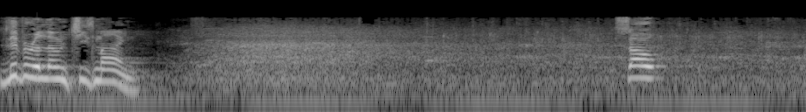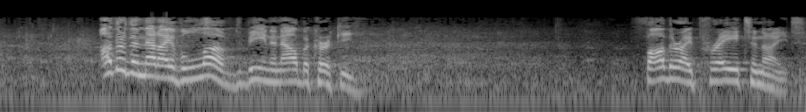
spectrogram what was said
Liver alone, she's mine. so, other than that, I have loved being in Albuquerque. Father, I pray tonight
